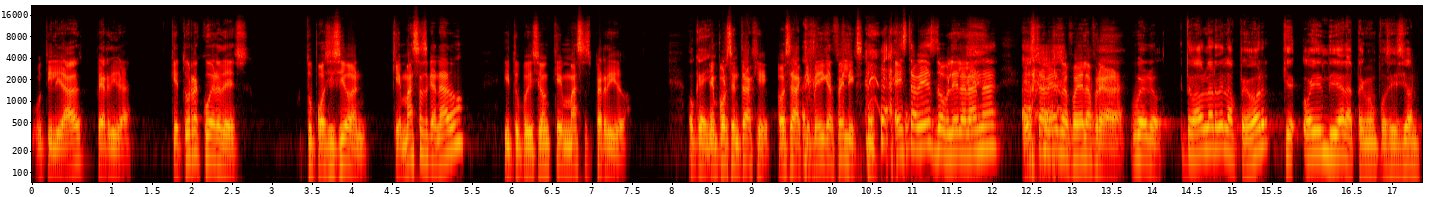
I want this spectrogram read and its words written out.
utilidad, pérdida. Que tú recuerdes tu posición que más has ganado y tu posición que más has perdido. Ok. En porcentaje. O sea, que me digas, Félix, esta vez doblé la lana, esta vez me fue de la fregada. Bueno, te voy a hablar de la peor que hoy en día la tengo en posición.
